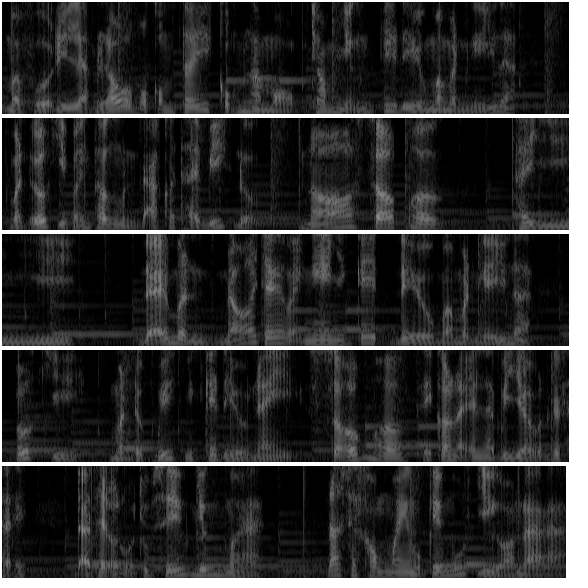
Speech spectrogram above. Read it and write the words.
mà vừa đi làm lâu ở một công ty cũng là một trong những cái điều mà mình nghĩ là mình ước gì bản thân mình đã có thể biết được nó sớm hơn. Thì để mình nói cho các bạn nghe những cái điều mà mình nghĩ là ước gì mình được biết những cái điều này sớm hơn thì có lẽ là bây giờ mình có thể đã thay đổi một chút xíu. Nhưng mà nó sẽ không mang một cái mút gì, gọi là,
